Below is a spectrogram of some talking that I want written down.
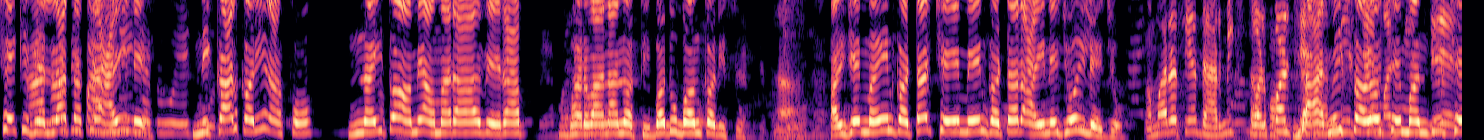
છે કે વહેલા તકે આવીને નિકાલ કરી નાખો. નહીં તો અમે અમારા વેરા ભરવાના નથી. બધું બંધ કરીશું. અને જે મેઇન ગટર છે એ મેઇન ગટર આવીને જોઈ લેજો. અમારા ત્યાં ધાર્મિક સ્થળ પણ છે ધાર્મિક સ્થળો છે મંદિર છે.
